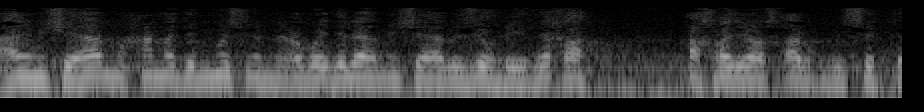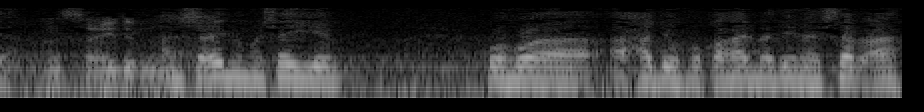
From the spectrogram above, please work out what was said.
عن ابن شهاب محمد بن مسلم بن عبيد الله بن شهاب الزهري ثقة. أخرج له أصحاب الكتب الستة. عن سعيد بن عن سعيد بن المسيب وهو أحد فقهاء المدينة السبعة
